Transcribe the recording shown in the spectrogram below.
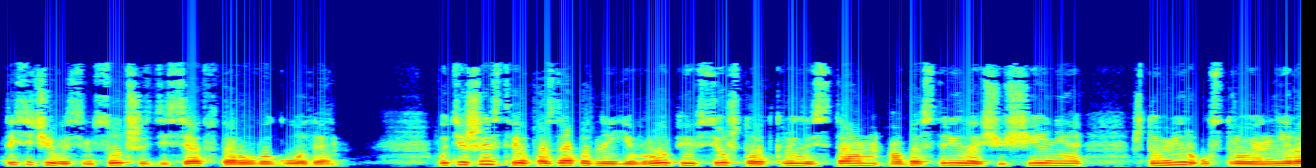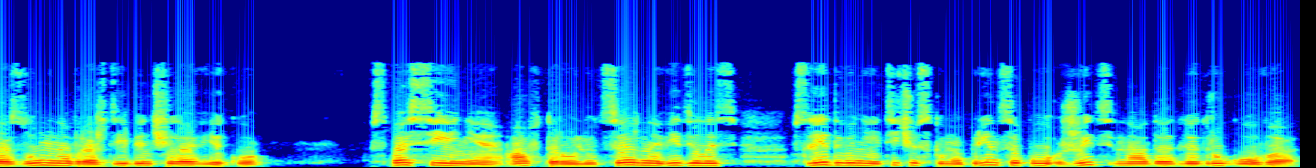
1862 года. Путешествие по Западной Европе, все, что открылось там, обострило ощущение, что мир устроен неразумно, враждебен человеку. Спасение автору Люцерна виделось в следовании этическому принципу «жить надо для другого»,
